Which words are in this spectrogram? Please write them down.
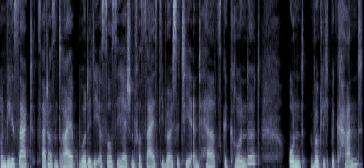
Und wie gesagt, 2003 wurde die Association for Size Diversity and Health gegründet und wirklich bekannt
